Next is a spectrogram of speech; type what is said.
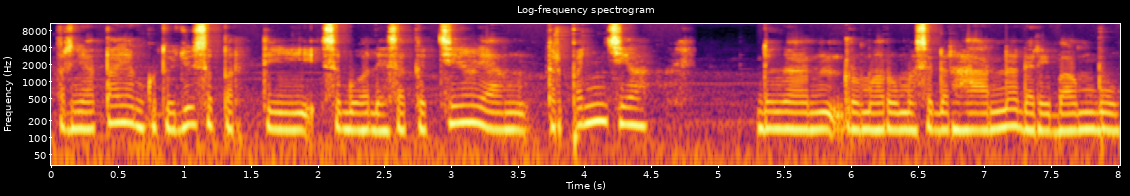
Ternyata yang kutuju seperti sebuah desa kecil yang terpencil dengan rumah-rumah sederhana dari bambu.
